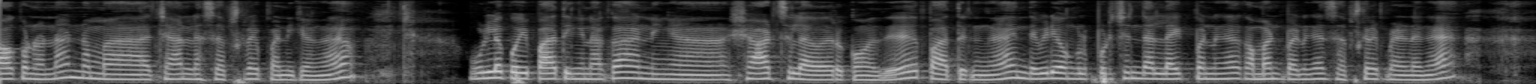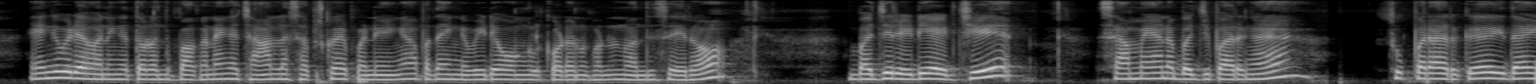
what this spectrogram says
பார்க்கணுன்னா நம்ம சேனலை சப்ஸ்கிரைப் பண்ணிக்கோங்க. உள்ளே போய் பார்த்தீங்கன்னாக்கா நீங்கள் ஷார்ட்ஸில் இருக்கும் அது. பார்த்துக்குங்க. இந்த வீடியோ உங்களுக்கு பிடிச்சிருந்தா லைக் பண்ணுங்கள் கமெண்ட் பண்ணுங்கள் சப்ஸ்கிரைப் பண்ணிடுங்க. எங்கள் வீடியோவை நீங்கள் தொடர்ந்து பார்க்கணும். எங்கள் சேனலை சப்ஸ்கிரைப் பண்ணுவீங்க. அப்போ தான் எங்கள் வீடியோ உங்களுக்கு உடனுக்குடன் வந்து சேரும். பஜ்ஜி ரெடி ஆகிடுச்சு செமையான பஜ்ஜி பாருங்கள் சூப்பராக இருக்குது இதான்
